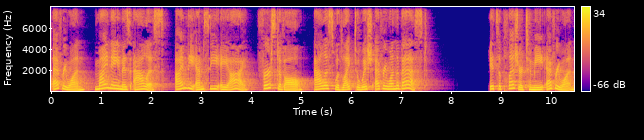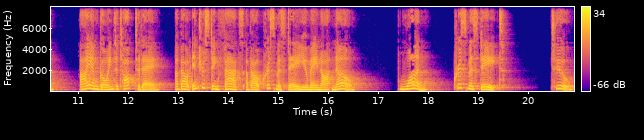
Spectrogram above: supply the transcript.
everyone, my name is Alice. I'm the MCAI. First of all, Alice would like to wish everyone the best. It's a pleasure to meet everyone. I am going to talk today about interesting facts about Christmas Day you may not know. 1. Christmas date. 2.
